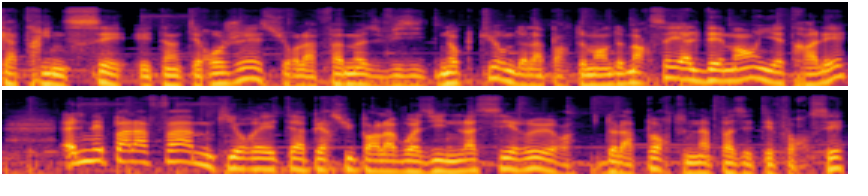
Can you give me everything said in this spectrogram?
Catherine C. est interrogée sur la fameuse visite nocturne de l'appartement de Marseille. Elle dément y être allée. Elle n'est pas la femme qui aurait été aperçue par la voisine. La serrure de la porte n'a pas été forcée.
